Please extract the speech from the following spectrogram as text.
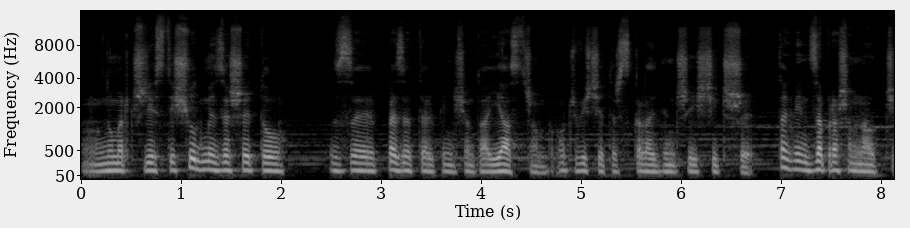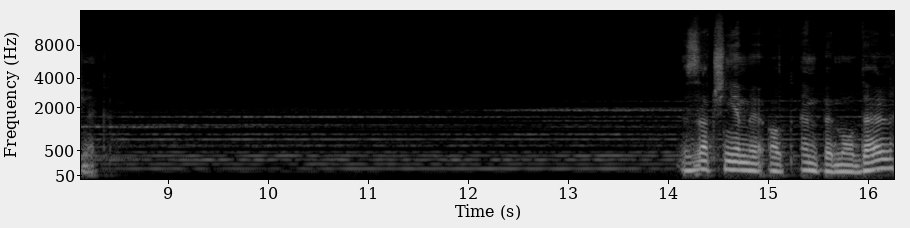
mm, numer 37 zeszytu z PZL 50 Jastrząb, oczywiście też skala 1,33. Tak więc zapraszam na odcinek. Zaczniemy od MP Model.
